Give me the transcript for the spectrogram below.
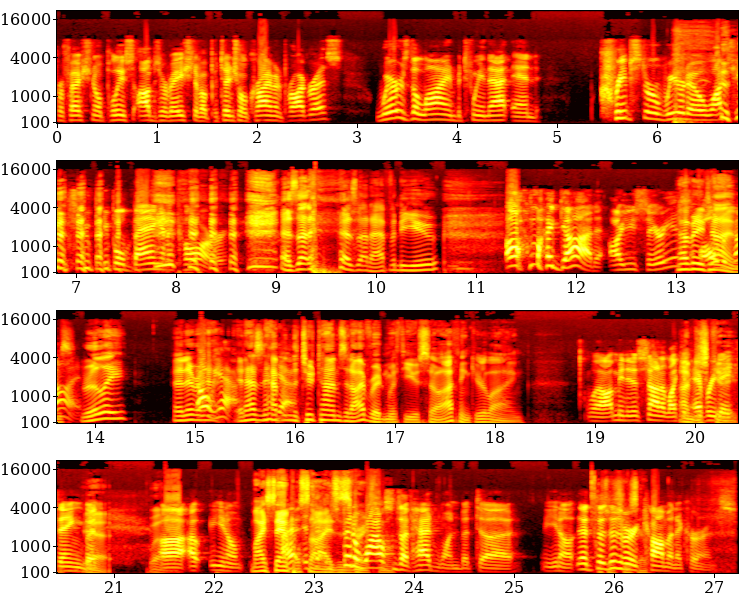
professional police observation of a potential crime in progress? Where's the line between that and creepster weirdo watching two people bang in a car? has that has that happened to you? Oh my god, are you serious? How many All times? time. Really? It never. Oh, ha- yeah. It hasn't happened Yeah. the two times that I've ridden with you, so I think you're lying. Well, I mean, it's not like I'm an everyday kidding. thing, but Yeah. Well, uh, I, you know, my sample I- size it's is been a while small. since I've had one, but uh, you know, that's, that's a very said. common occurrence.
